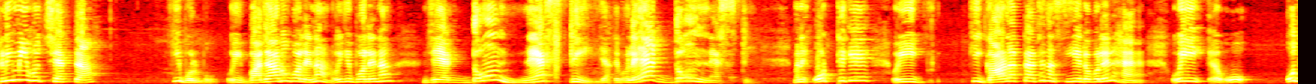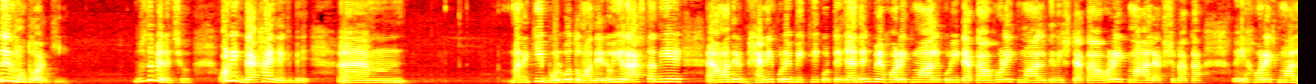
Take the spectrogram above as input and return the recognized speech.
কৃমি হচ্ছে একটা কি বলব? ওই বাজারও বলে না, ওই যে বলে না যে একদম ন্যাস্টি যাকে বলে, একদম ন্যাস্টি মানে ওর থেকে ওই কি গার্ল একটা আছে না সিএ ডবল এর হ্যাঁ ওই ওদের মতো আর কি। বুঝতে পেরেছ? অনেক দেখায় দেখবে। মানে কি বলব তোমাদের? ওই যে রাস্তা দিয়ে আমাদের ভ্যানে করে বিক্রি করতে যায়, দেখবে হরেক মাল কুড়ি টাকা, হরেক মাল তিরিশ টাকা, হরেক মাল একশো টাকা, ওই হরেক মাল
